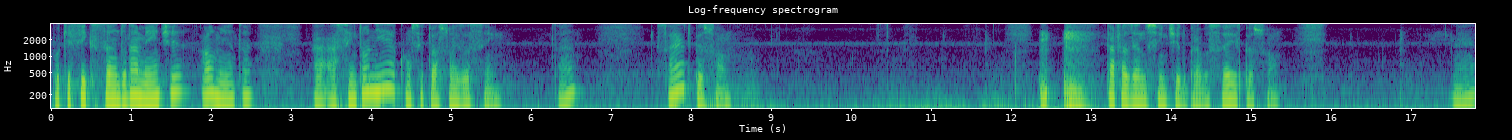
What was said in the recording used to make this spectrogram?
Porque fixando na mente aumenta a, a sintonia com situações assim. Tá? Certo, pessoal? Tá fazendo sentido para vocês, pessoal? É.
